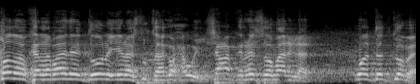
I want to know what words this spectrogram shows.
qodobka labaadeen doonaya inaan isu taaga waxaa weeye shacabka reer somalilan waa dad goba.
